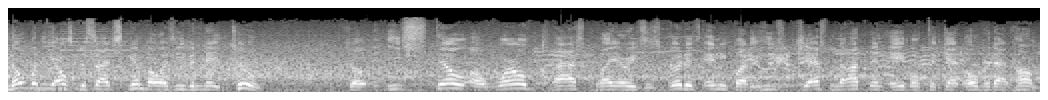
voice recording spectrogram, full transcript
Nobody else besides Skimbo has even made two. So he's still a world-class player. He's as good as anybody. He's just not been able to get over that hump.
